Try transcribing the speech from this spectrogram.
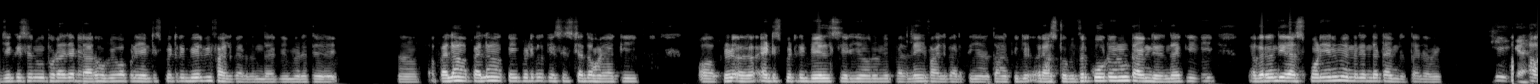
ਜੇ ਕਿਸੇ ਨੂੰ ਥੋੜਾ ਜਿਹਾ ਡਰ ਹੋਵੇ ਉਹ ਆਪਣੀ ਐਂਟੀਸਪੇਟਰੀ ਬੇਲ ਵੀ ਫਾਈਲ ਕਰ ਦਿੰਦਾ ਹੈ ਕਿ ਮੇਰੇ ਤੇ ਪਹਿਲਾਂ ਪਹਿਲਾਂ ਕਈ ਪੋਲੀਟੀਕਲ ਕੇਸਿਸ ਚ ਹੋਇਆ ਕਿ ਐਂਟੀਸਪੇਟਰੀ ਬੇਲਸ ਜਿਹੜੀਆਂ ਉਹਨਾਂ ਨੇ ਪਹਿਲਾਂ ਹੀ ਫਾਈਲ ਕਰਤੀਆਂ ਤਾਂ ਕਿ ਅਰੈਸਟ ਹੋਵੇ। ਫਿਰ ਕੋਰਟ ਉਹਨੂੰ ਟਾਈਮ ਦੇ ਦਿੰਦਾ ਕਿ ਅਗਰ ਉਹਨਾਂ ਦੀ ਅਰੈਸਟ ਪਾਉਣੀ ਹੈ ਇਹਨੂੰ ਇੰਨੇ ਦਿਨ ਦਾ ਟਾਈਮ ਦਿੱਤਾ ਜਾਵੇ। ਠੀਕ ਹੈ। ਹਾਂ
